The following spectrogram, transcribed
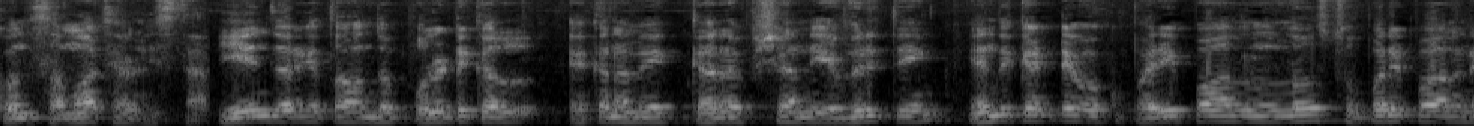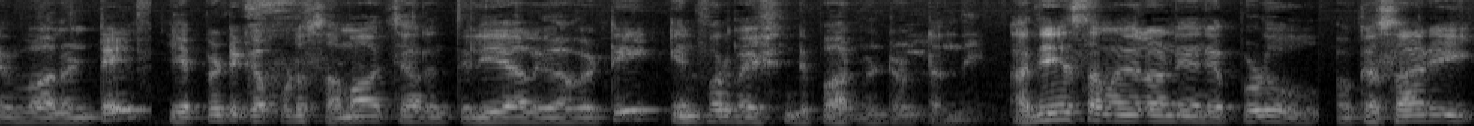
కొంత సమాచారం ఇస్తారు. ఏం జరుగుతా ఉందో పొలిటికల్ ఎకనామిక్ కరప్షన్ ఎవ్రీథింగ్ ఎందుకంటే ఒక పరిపాలనలో సుపరిపాలన ఇవ్వాలంటే ఎప్పటికప్పుడు సమాచారం తెలియాలి కాబట్టి ఇన్ఫర్మేషన్ డిపార్ట్మెంట్ ఉంటుంది. అదే సమయంలో నేను ఎప్పుడు ఒకసారి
